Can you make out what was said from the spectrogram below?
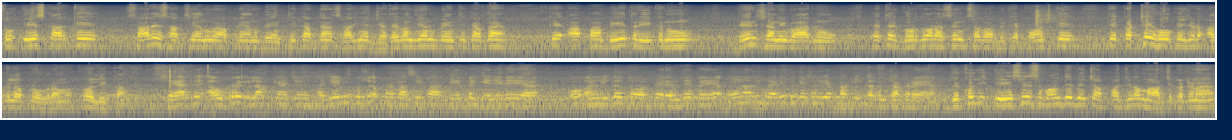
ਸੋ ਇਸ ਕਰਕੇ ਸਾਰੇ ਸਾਥੀਆਂ ਨੂੰ ਆਪਣਿਆਂ ਨੂੰ ਬੇਨਤੀ ਕਰਦਾ ਸਾਰੀਆਂ ਜਥੇਬੰਦੀਆਂ ਨੂੰ ਬੇਨਤੀ ਕਰਦਾ ਕਿ ਆਪਾਂ 20 ਤਰੀਕ ਨੂੰ ਦਿਨ ਸ਼ਨੀਵਾਰ ਨੂੰ ਇੱਥੇ ਗੁਰਦੁਆਰਾ ਸਿੰਘ ਸਭਾ ਵਿਖੇ ਪਹੁੰਚ ਕੇ ਤੇ ਇਕੱਠੇ ਹੋ ਕੇ ਜਿਹੜਾ ਅਗਲਾ ਪ੍ਰੋਗਰਾਮ ਉਹ ਲਿਖਾਂਗੇ ਸ਼ਹਿਰ ਦੇ ਆਊਟਰ ਇਲਾਕਿਆਂ 'ਚ ਹਜੇ ਵੀ ਕੁਝ ਅਪਰਵਾਸੀ ਭਾਰਤੀ ਭਈਏ ਜਿਹੜੇ ਆ ਉਹ ਅਨਲੀਗਲ ਤੌਰ ਤੇ ਰਹਿੰਦੇ ਪਏ ਆ। ਉਹਨਾਂ ਦੀ ਵੈਰੀਫਿਕੇਸ਼ਨ ਲਈ ਆਪਾਂ ਕੀ ਕਦਮ ਚੱਕ ਰਹੇ ਆ? ਦੇਖੋ ਜੀ ਇਸੇ ਸਬੰਧ ਦੇ ਵਿੱਚ ਆਪਾਂ ਜਿਹੜਾ ਮਾਰਚ ਕੱਢਣਾ ਹੈ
